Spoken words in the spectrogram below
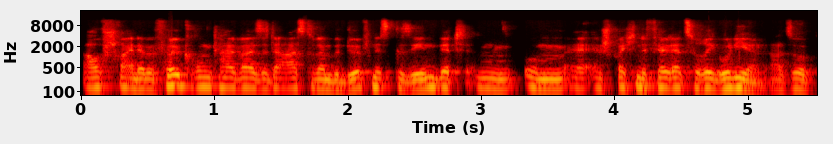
Aufschrei in der Bevölkerung teilweise da ist oder ein Bedürfnis gesehen wird, um entsprechende Felder zu regulieren. Also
